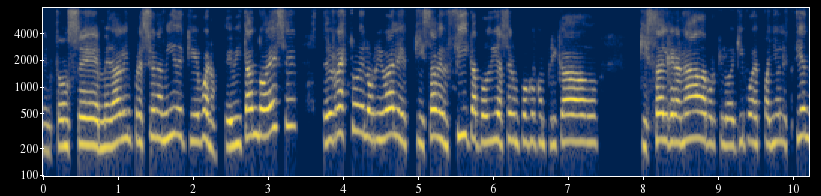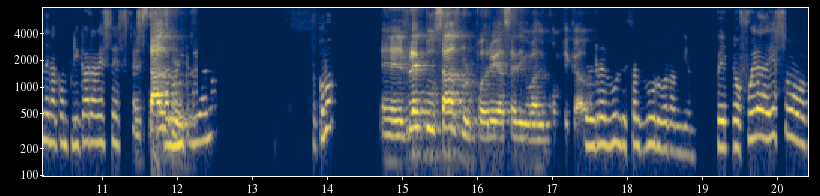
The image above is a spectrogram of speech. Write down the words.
Entonces me da la impresión a mí de que, bueno, evitando a ese, el resto de los rivales, quizá Benfica podría ser un poco complicado, quizá el Granada, porque los equipos españoles tienden a complicar a veces a los italianos. ¿Cómo? El Red Bull Salzburg podría ser igual complicado. El Red Bull de Salzburgo también. Pero fuera de eso,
